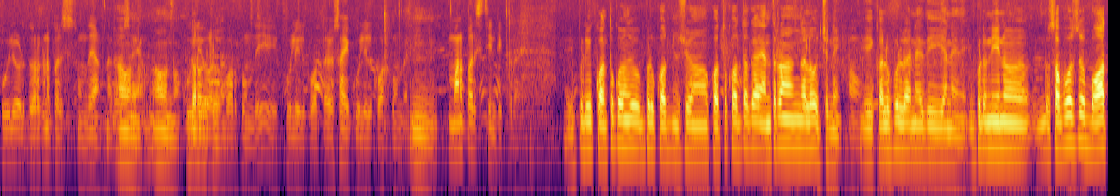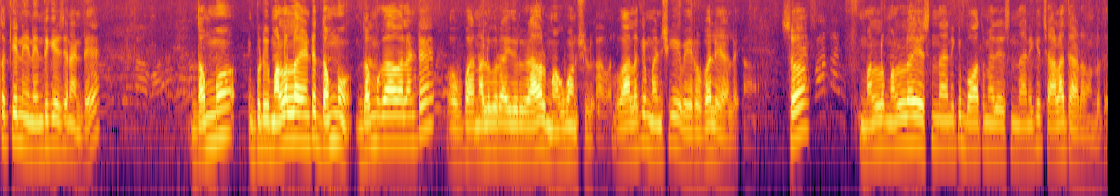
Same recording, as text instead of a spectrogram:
కూలీ వాళ్ళు దొరకని పరిస్థితి ఉంది అంటున్నారు అవును. అవును కూలీ వాళ్ళ కొరత ఉంది కూలీలు కొరత వ్యవసాయ కూలీలు కొరత ఉంది. మన పరిస్థితి ఏంటి ఇక్కడ? ఇప్పుడు ఈ కొత్త కొ- ఇప్పుడు కొంచెం కొత్త కొత్తగా యంత్రాంగాలు వచ్చినాయి. ఈ కలుపులు అనేది అనేది ఇప్పుడు నేను సపోజ్ బోతకి నేను ఎందుకు వేసానంటే దమ్ము ఇప్పుడు ఈ మల్లల్లో ఏంటి? దమ్ము. దమ్ము కావాలంటే ఒక నలుగురు ఐదుగురు రావాలి మగ మనుషులు. వాళ్ళకి మనిషికి వెయ్యి రూపాయలు వేయాలి. సో మల్ల మల్లలో వేసిన దానికి బోత మీద వేసిన దానికి చాలా తేడా ఉండదు.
